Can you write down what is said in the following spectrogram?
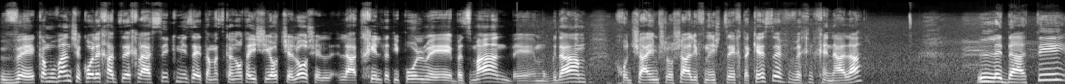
וכמובן שכל אחד צריך להסיק מזה את המסקנות האישיות שלו, של להתחיל את הטיפול אה, בזמן, מוקדם, חודשיים שלושה לפני שצריך את הכסף וכן הלאה. לדעתי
